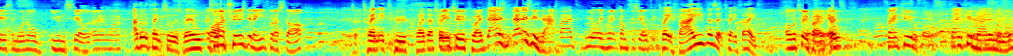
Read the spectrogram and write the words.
even sell out or anything like. I don't think so as well. It's on a Tuesday night for a start. is it 22 quid, I think? 22 quid. That, is, that isn't that bad, really, when it comes to Celtic. 25, is it? 25? Oh, 25 What the hell? quid. Thank you, thank you, man in the know.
